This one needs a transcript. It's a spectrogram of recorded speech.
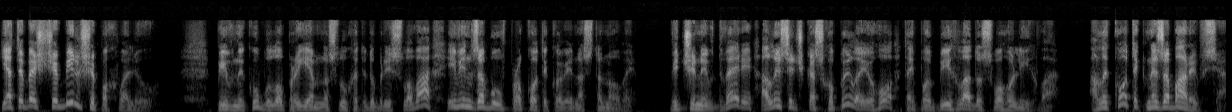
Я тебе ще більше похвалю. Півнику було приємно слухати добрі слова, і він забув про котикові настанови. Відчинив двері, а лисичка схопила його та й побігла до свого лігва. Але котик не забарився.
